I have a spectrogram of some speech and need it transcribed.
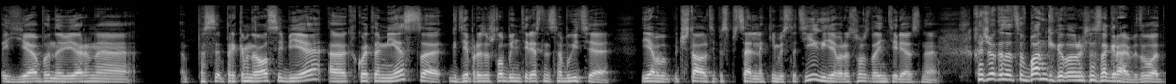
Я бы, наверное, порекомендовал себе э, какое-то место, где произошло бы интересное событие. Я бы читал, типа, специально какие-нибудь статьи, где произошло что-то интересное. Хочу оказаться в банке, который сейчас ограбит, вот.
